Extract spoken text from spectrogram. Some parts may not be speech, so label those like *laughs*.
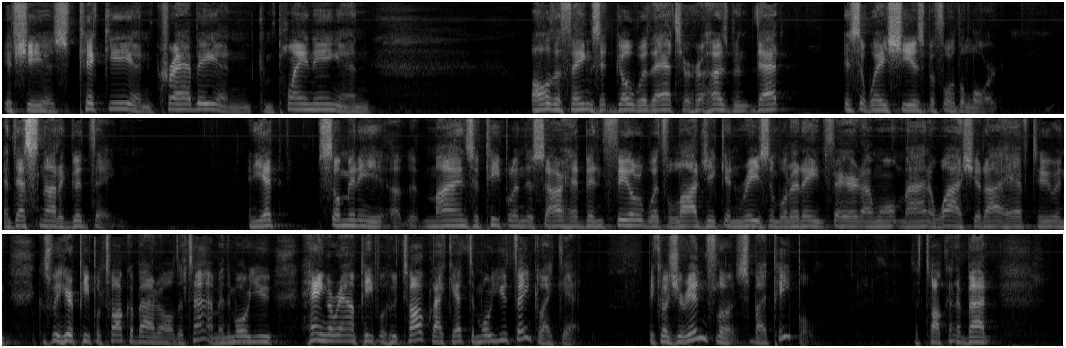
If she is picky and crabby and complaining and all the things that go with that to her husband, that is the way she is before the Lord. And that's not a good thing. And yet, so many uh, minds of people in this hour have been filled with logic and reason. Well, it ain't fair, and I won't mind, and why should I have to? And because we hear people talk about it all the time, and the more you hang around people who talk like that, the more you think like that, because you're influenced by people. Was talking about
